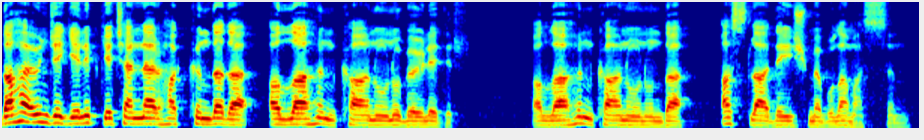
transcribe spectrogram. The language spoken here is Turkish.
Daha önce gelip geçenler hakkında da Allah'ın kanunu böyledir. Allah'ın kanununda asla değişme bulamazsın.''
